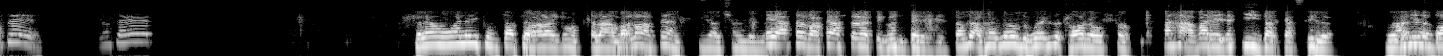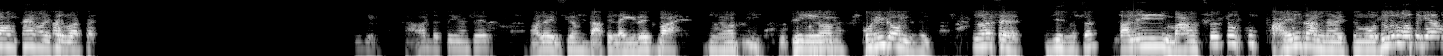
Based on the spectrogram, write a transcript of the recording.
আছে ইমাম আলাইকুম চাচা। ওয়ালাইকুম আসসালাম। ভালো আছেন? এই আপনার বাসায় আসতে একটু ঘুরতে তবে আপনার জন্য দুপুরে কিছু খাওয়ার ব্যবস্থা। আবার এটা কি দরকার ছিল। আমি তো কম খাই মানুষের বাসায়। খাওয়ার দাতে আমাদের ভালো একদম দাঁতে লাগিয়ে রয়েছে। বাহ করি কেমন আছে জি চাচা তাহলে মাংস তো খুব ফাইন রান্না হয়েছে মধুর মতো কেমন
